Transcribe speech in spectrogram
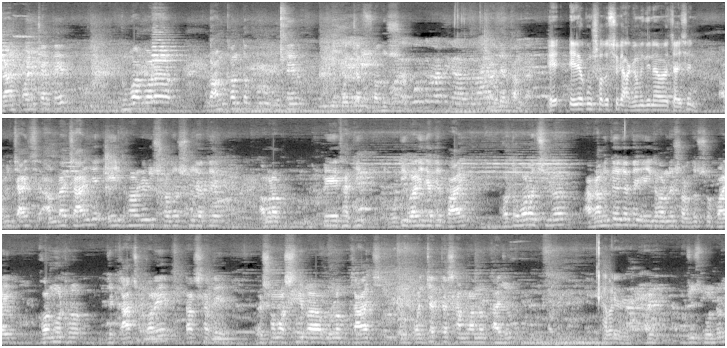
গ্রাম পঞ্চায়েতের। দুবারপাড়া রামকান্তপুর বুথের পঞ্চায়েত সদস্য এরকম সদস্যকে আগামী দিনে আমরা চাইছেন? আমি চাইছি আমরা চাই যে এই ধরনেরই সদস্য যাতে আমরা পেয়ে থাকি প্রতিবারই যাতে পাই। গতবারও ছিল আগামীতেও যাতে এই ধরনের সদস্য পায় কর্মঠ যে কাজ করে তার সাথে সমাজসেবামূলক কাজ এবং পঞ্চায়েতটা সামলানোর কাজও জুস মণ্ডল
